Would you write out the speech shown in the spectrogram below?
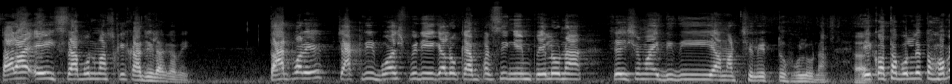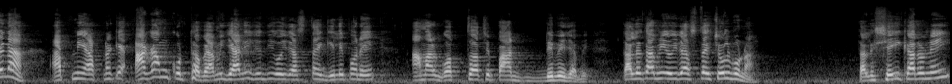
তারা এই শ্রাবণ মাসকে কাজে লাগাবে। তারপরে চাকরির বয়স পেরিয়ে গেল ক্যাম্পাসিং এম পেল না সেই সময় দিদি আমার ছেলের তো হলো না। হ্যাঁ। এই কথা বললে তো হবে না। আপনি আপনাকে আগাম করতে হবে। আমি জানি যদি ওই রাস্তায় গেলে পরে আমার গর্ত আছে পা দেবে যাবে। তাহলে তো আমি ওই রাস্তায় চলবো না। তাহলে সেই কারণেই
